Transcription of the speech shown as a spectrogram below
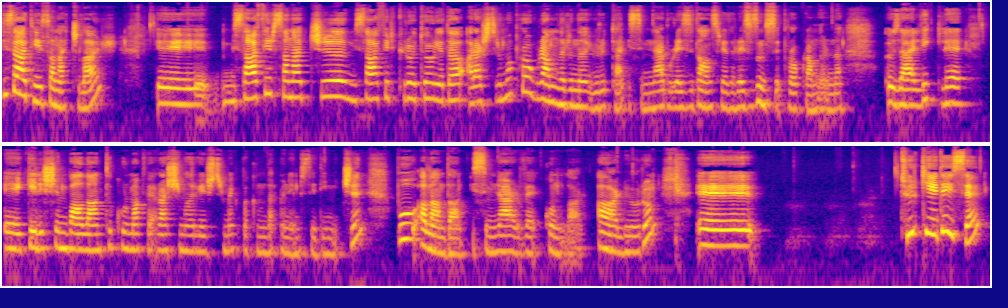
bizatihi sanatçılar, e, misafir sanatçı, misafir küratör ya da araştırma programlarını yürüten isimler, bu rezidans ya da residency programlarını özellikle e, gelişim, bağlantı kurmak ve araştırmaları geliştirmek bakımından önemsediğim için bu alandan isimler ve konular ağırlıyorum. E, Türkiye'de ise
